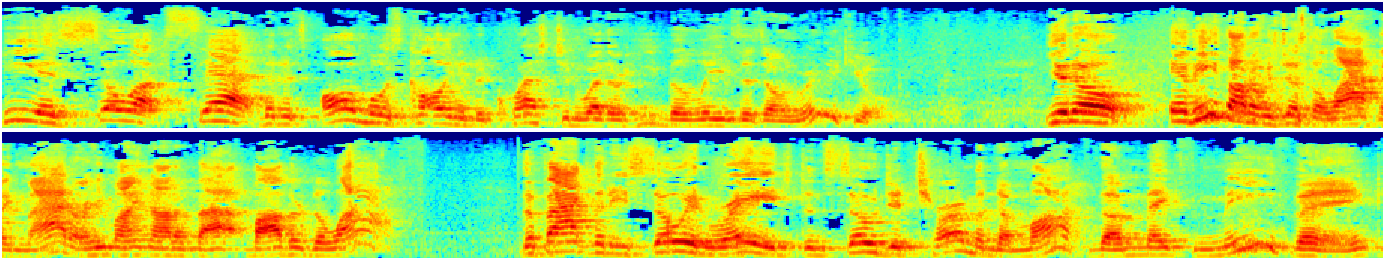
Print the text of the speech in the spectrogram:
he is so upset that it's almost calling into question whether he believes his own ridicule. You know, if he thought it was just a laughing matter, he might not have ba- bothered to laugh. The fact that he's so enraged and so determined to mock them makes me think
